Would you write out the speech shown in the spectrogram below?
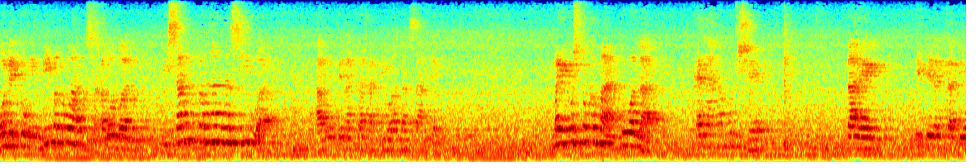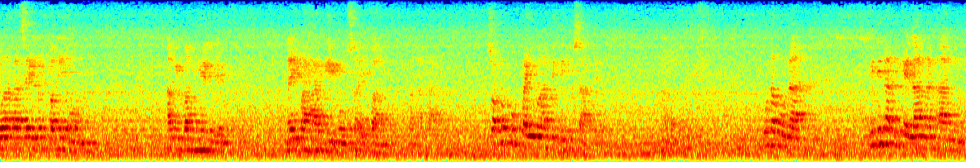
Ngunit kung hindi maluwag sa kalooban, isang pangangasiwa ang pinagkakatiwala sa akin. May gusto ka man o wala, kailangan mo share. Dahil ipinagkatiwala sa iyo ng Panginoon ang Ebanghelyo na ibahagi mo sa ibang mga tao. So ano pong paiwatig dito sa atin? Una-una, hindi natin kailangan ang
